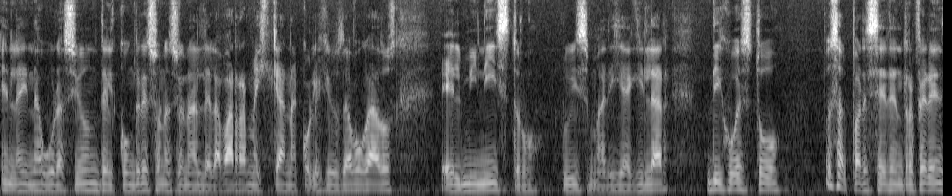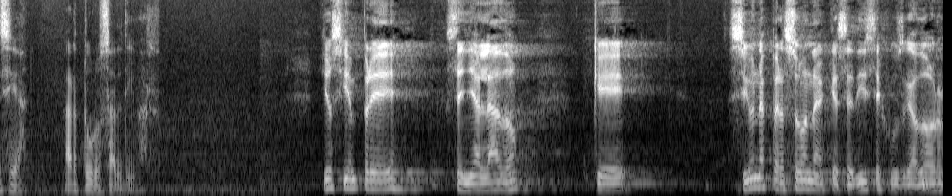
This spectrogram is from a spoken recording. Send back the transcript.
en la inauguración del Congreso Nacional de la Barra Mexicana Colegios de Abogados, el ministro Luis María Aguilar dijo esto, pues al parecer en referencia a Arturo Saldívar. Yo siempre he señalado que si una persona que se dice juzgador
